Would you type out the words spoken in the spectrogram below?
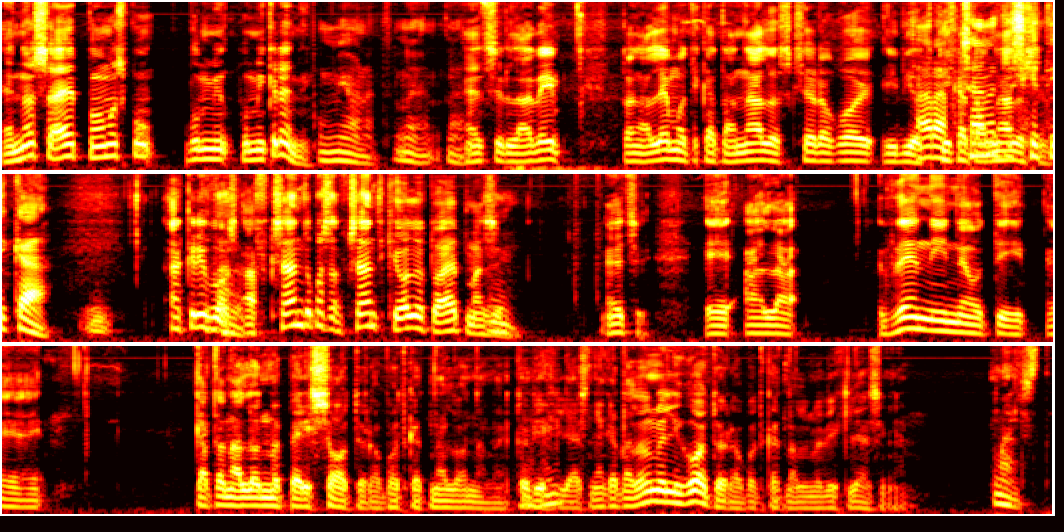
Ενός ΑΕΠ όμως που, που, που μικραίνει. Που μειώνεται. Ναι, ναι. Έτσι, δηλαδή, το να λέμε ότι η κατανάλωση, ξέρω εγώ, η ιδιωτική Άρα αυξάνεται κατανάλωση. σχετικά. Ακριβώς. Αυξάνεται όπως αυξάνεται και όλο το ΑΕΠ μαζί. Έτσι. Ε, αλλά δεν είναι ότι ε, καταναλώνουμε περισσότερο από ό,τι καταναλώναμε το mm-hmm. 2009. Καταναλώνουμε λιγότερο από ό,τι καταναλώνουμε το 2009. Μάλιστα.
